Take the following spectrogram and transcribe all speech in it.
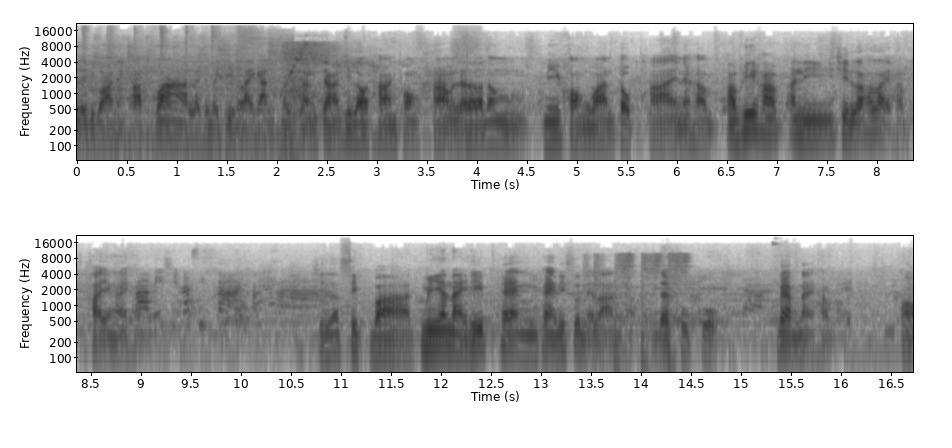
เลยดีกว่านะครับ ว่าเราจะไปกินอะไรกัน หลังจากที่เราทานของคาวมาแล้วเราก็ต้องมีของหวานตบท้ายนะครับเอาพี่ครับ อันนี้ชิ้นละเท่าไหร่ครับขายยังไงครับ ตอนนี้ชิ้นละ10บาทค่ะค่ะชิ้นละ 10 บาท มีอันไหนที่แพงแพงที่สุดในร้านครับไดฟูกุแบบไหนครับ อ๋อ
